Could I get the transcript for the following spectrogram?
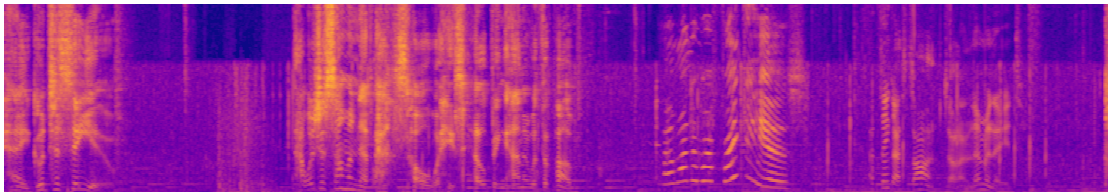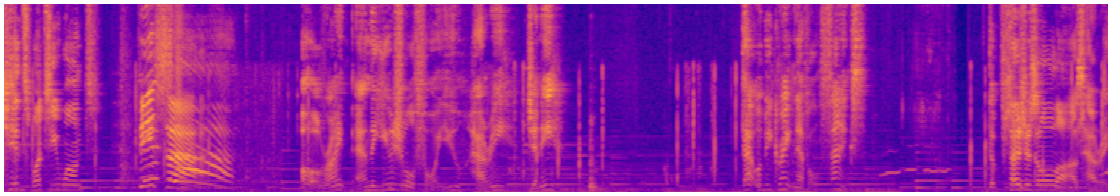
Hey, good to see you. How was your summer, Neville? As always, helping Hannah with the pub. I wonder where Frankie is. I think I saw him selling lemonade. Kids, what do you want? Pizza! Alright, and the usual for you, Harry, Ginny. That would be great, Neville, thanks. The pleasure's all ours, Harry.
